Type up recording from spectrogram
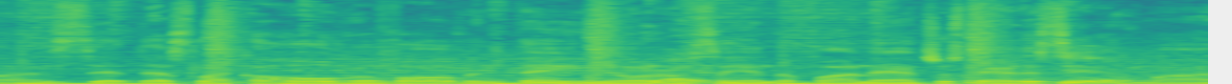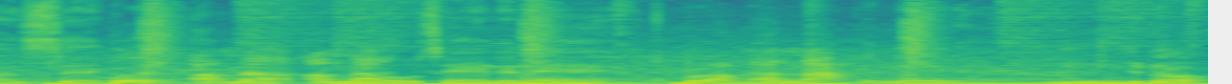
mindset. That's like a whole revolving thing. You know what I'm saying? The financial status Yeah. your mindset But I'm not, I'm not, goes hand in hand. but I'm not knocking that. You know,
